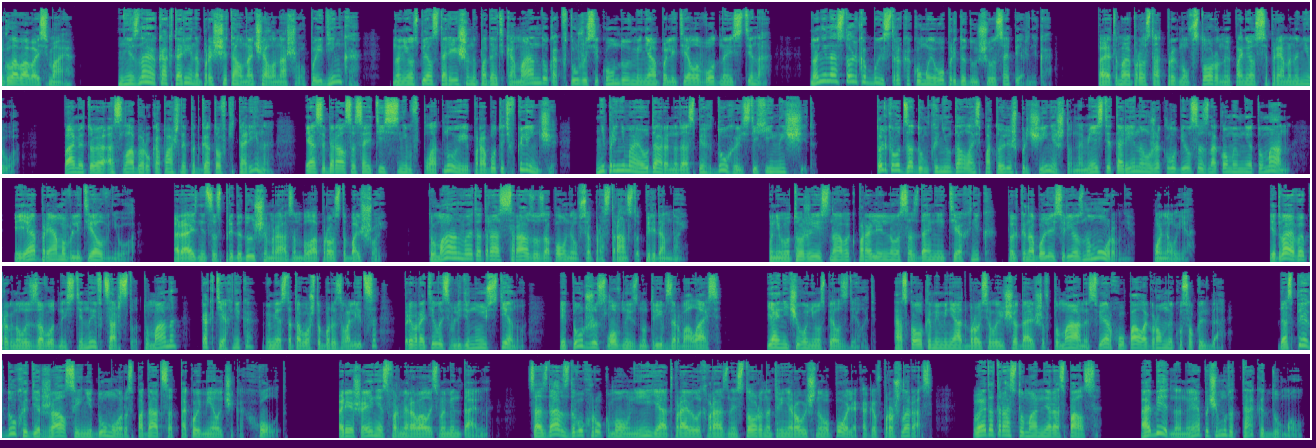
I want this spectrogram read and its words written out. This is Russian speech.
Глава восьмая. Не знаю, как Тарина просчитал начало нашего поединка, но не успел старейшина подать команду, как в ту же секунду в меня полетела водная стена. Но не настолько быстро, как у моего предыдущего соперника. Поэтому я просто отпрыгнул в сторону и понесся прямо на него. Памятуя о слабой рукопашной подготовке Тарина, я собирался сойтись с ним вплотную и поработать в клинче, не принимая удара на доспех духа и стихийный щит. Только вот задумка не удалась по той лишь причине, что на месте Тарина уже клубился знакомый мне туман, и я прямо влетел в него. Разница с предыдущим разом была просто большой. Туман в этот раз сразу заполнил все пространство передо мной. У него тоже есть навык параллельного создания техник, только на более серьезном уровне, понял я. Едва я выпрыгнул из заводной стены в царство тумана, как техника, вместо того, чтобы развалиться, превратилась в ледяную стену, и тут же, словно изнутри, взорвалась. Я ничего не успел сделать. Осколками меня отбросило еще дальше в туман, и сверху упал огромный кусок льда. Доспех духа держался и не думал распадаться от такой мелочи, как холод. Решение сформировалось моментально. Создав с двух рук молнии, я отправил их в разные стороны тренировочного поля, как и в прошлый раз. В этот раз туман не распался. Обидно, но я почему-то так и думал.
